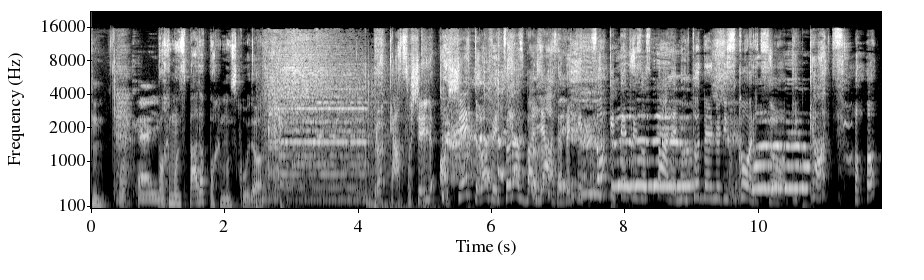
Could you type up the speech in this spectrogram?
Ok. Pokémon Spada o Pokémon Scudo? Bro, cazzo, scegli- ho scelto la persona sbagliata perché so che te hai preso spada e non torna nel mio discorso. Che cazzo?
